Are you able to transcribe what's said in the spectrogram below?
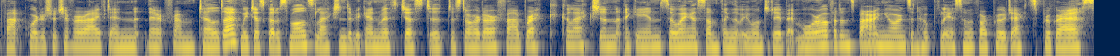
fat quarters which have arrived in there from Tilda. We just got a small selection to begin with just to, start our fabric collection. Again, sewing is something that we want to do a bit more of at Inspiring Yarns and hopefully as some of our projects progress,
